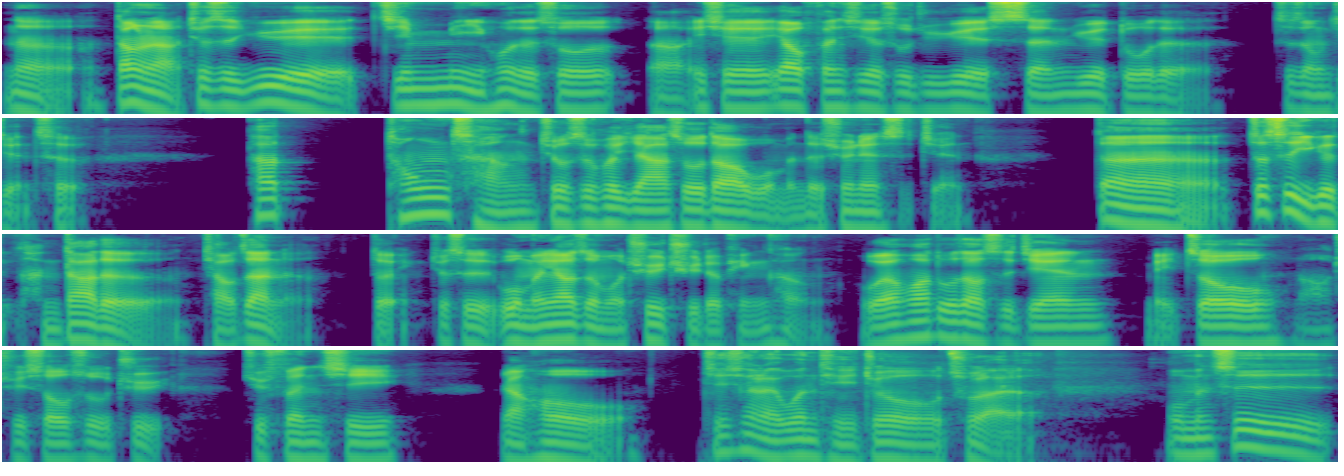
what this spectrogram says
那当然就是越精密，或者说呃一些要分析的数据越深越多的。这种检测，它通常就是会压缩到我们的训练时间，但这是一个很大的挑战了。对，就是我们要怎么去取得平衡？我要花多少时间每周，然后去收数据、去分析，然后接下来问题就出来了：我们是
